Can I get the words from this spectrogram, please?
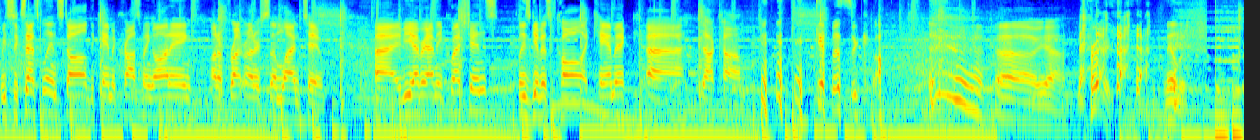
we successfully installed the Kammok Crosswing awning on a Front Runner Slimline 2. Uh, if you ever have any questions, please give us a call at kammok.com. Uh, give us a call. Oh, yeah. Perfect. Nailed it.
